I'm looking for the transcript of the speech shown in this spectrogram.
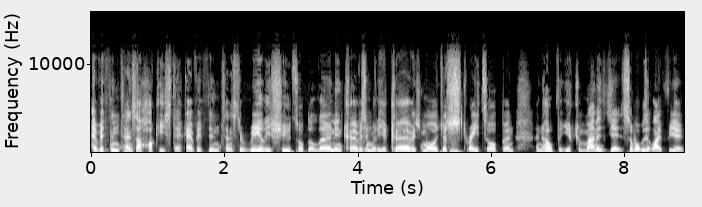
everything tends to hockey stick, everything tends to really shoot up. The learning curve isn't really a curve, it's more just straight up and, and hope that you can manage it. So, what was it like for you?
